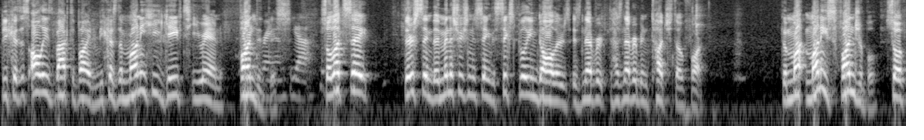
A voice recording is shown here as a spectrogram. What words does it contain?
because this all leads back to Biden because the money he gave to Iran funded Iran. this. Yeah. So let's say they're saying the administration is saying the six billion dollars is never has never been touched so far. The mo- money's fungible. So if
